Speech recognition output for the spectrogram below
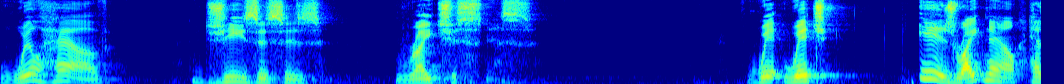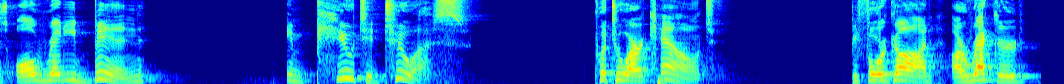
we'll have Jesus' righteousness, which is right now, has already been imputed to us, put to our account before God. Our record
